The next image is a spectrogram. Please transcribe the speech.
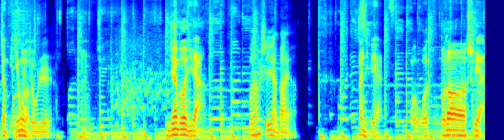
整迷糊了。周日，嗯，你今天播到几点啊？播到十一点半呀。那你厉害，我我播到十点，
